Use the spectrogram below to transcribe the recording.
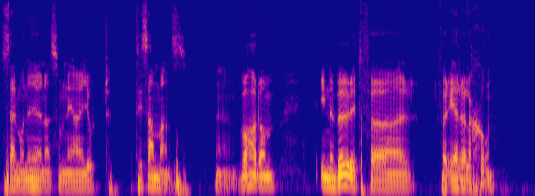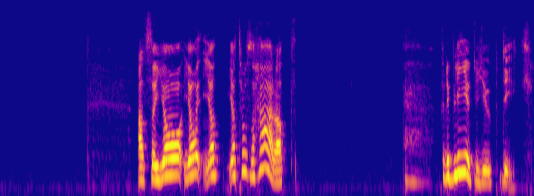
ceremonierna som ni har gjort tillsammans. Eh, vad har de inneburit för, för er relation? Alltså jag, jag, jag, jag tror så här att... För det blir ju ett djupdyk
